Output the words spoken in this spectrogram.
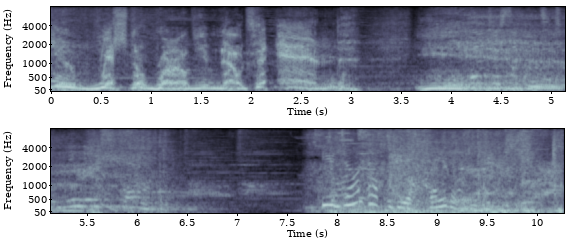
You wish the world you know to end. 30 seconds until minions spawn. You don't have to be afraid of me.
